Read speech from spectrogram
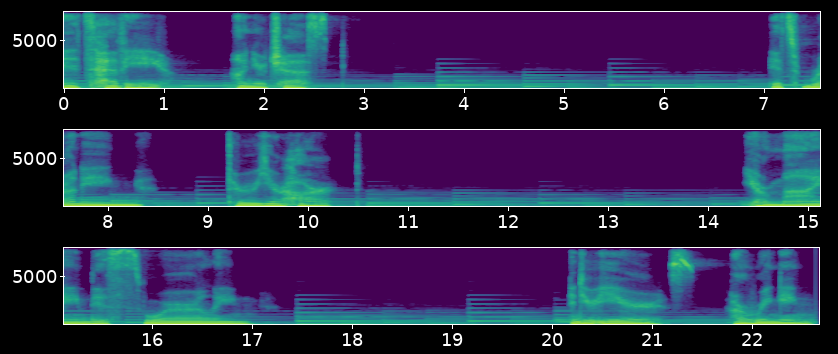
It's heavy on your chest. It's running through your heart. Your mind is swirling, and your ears are ringing.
